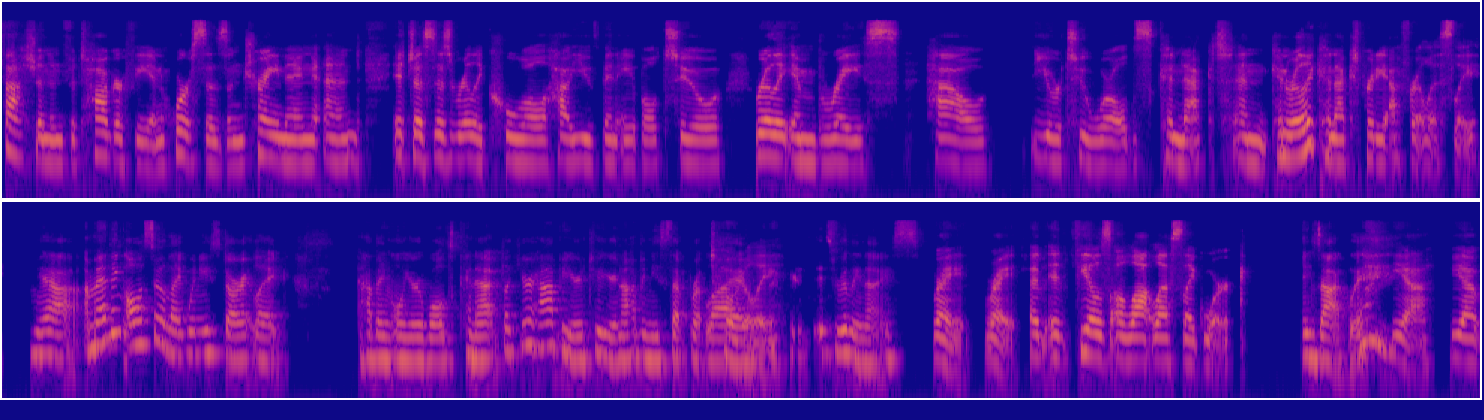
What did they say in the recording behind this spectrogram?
fashion and photography and horses and training. And it just is really cool how you've been able to really embrace how your two worlds connect and can really connect pretty effortlessly. Yeah. I mean, I think also like when you start like having all your worlds connect, like you're happier too. You're not having these separate lives. Totally. It's really nice. Right. Right. It feels a lot less like work. Exactly. Yeah. Yeah.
